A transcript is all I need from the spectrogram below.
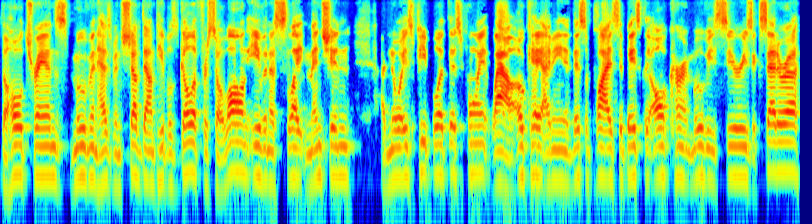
the whole trans movement has been shoved down people's gullet for so long. Even a slight mention annoys people at this point. Wow. Okay. I mean, this applies to basically all current movies, series, etc.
